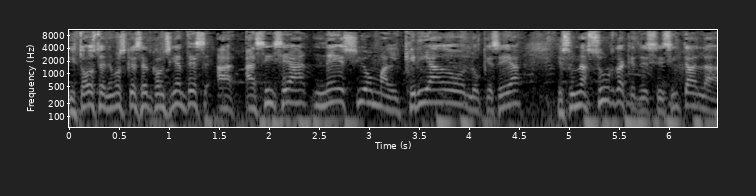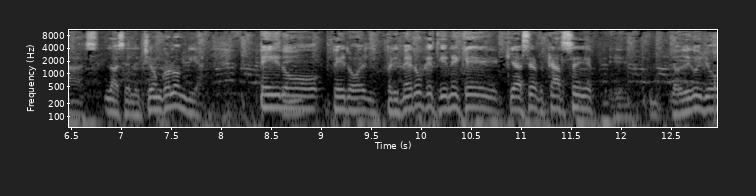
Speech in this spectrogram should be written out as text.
Y todos tenemos que ser conscientes, a- así sea necio, malcriado, lo que sea, es una zurda que necesita las- la selección Colombia. Pero, pero el primero que tiene que, que acercarse, eh, lo digo yo,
